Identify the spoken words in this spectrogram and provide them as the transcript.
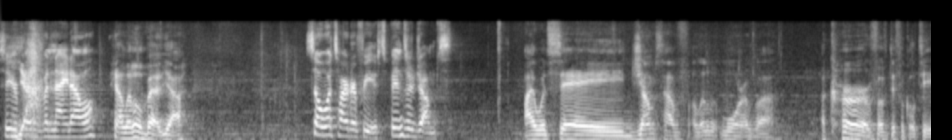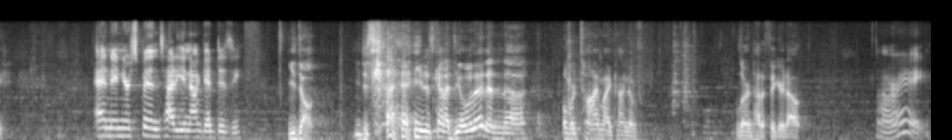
So you're a bit of a night owl. yeah, a little bit, yeah. So what's harder for you, spins or jumps? I would say jumps have a little bit more of a, a curve of difficulty. And in your spins, how do you not get dizzy? You don't. You just kind of you just kind of deal with it, and uh, over time, I kind of learned how to figure it out. All right.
